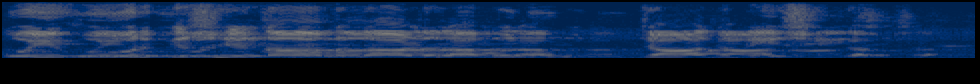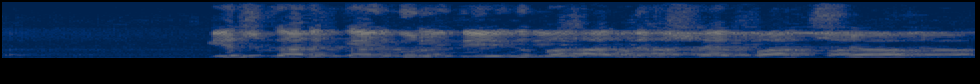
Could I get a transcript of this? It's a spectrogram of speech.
ਕੋਈ ਹੋਰ ਕਿਸੇ ਨਾਮ ਨਾਲ ਰੱਬ ਨੂੰ ਯਾਦ ਨਹੀਂ ਸੀ ਕਰ ਸਕਦਾ। ਇਸ ਕਰਕੇ ਗੁਰੂ ਤੇਗ ਬਹਾਦਰ ਸਾਹਿਬ ਪਾਤਸ਼ਾਹ,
